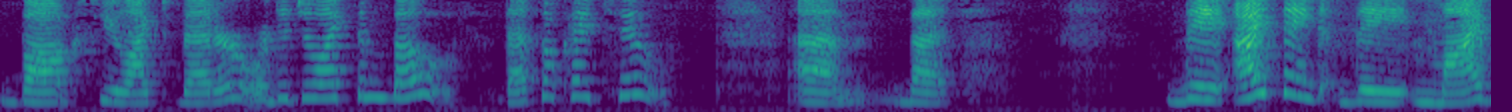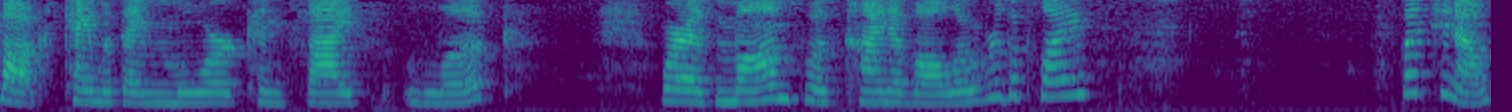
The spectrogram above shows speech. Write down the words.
box you liked better or did you like them both? That's okay too. Um, but the I think the my box came with a more concise look, whereas mom's was kind of all over the place. But you know,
